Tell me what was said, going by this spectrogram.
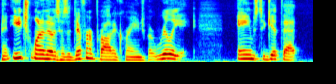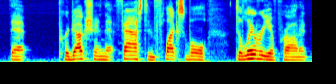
And each one of those has a different product range, but really aims to get that, that production, that fast and flexible delivery of product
